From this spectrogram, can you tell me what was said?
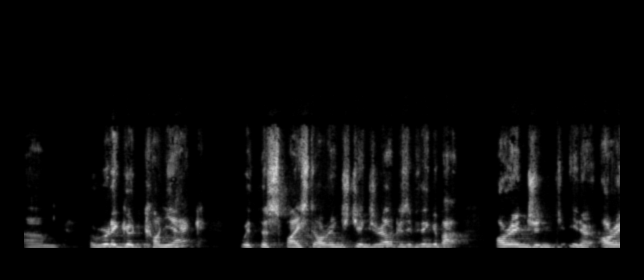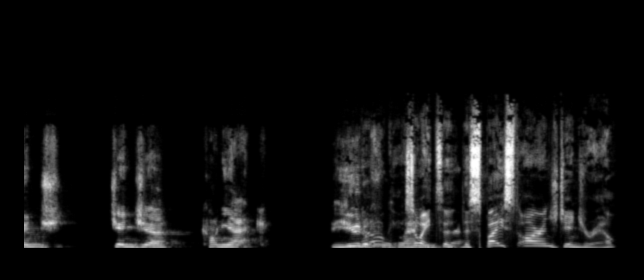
um, a really good cognac with the spiced orange ginger ale. Because if you think about orange and you know orange, ginger, cognac, beautiful. Okay. blend. So wait, so the spiced orange ginger ale,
